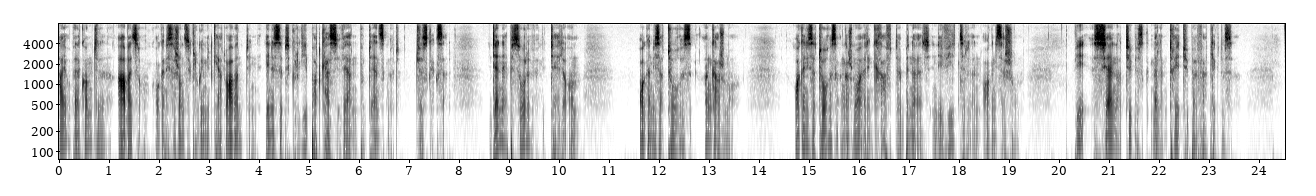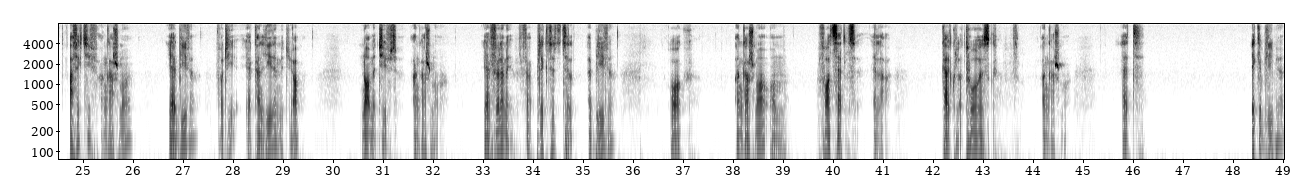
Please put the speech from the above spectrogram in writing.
Hej og velkommen til Arbejds- og Organisationspsykologi med Gerd Orband, den eneste psykologi-podcast i verden på dansk med tysk accent. I denne episode vil vi tale om organisatorisk engagement. Organisatorisk engagement er den kraft, der binder et individ til en organisation. Vi skelner typisk mellem tre typer forpligtelser. Affektiv engagement. Jeg bliver, fordi jeg kan lide mit job normativt engagement. Jeg føler mig forpligtet til at blive, og engagement om fortsættelse eller kalkulatorisk engagement. At ikke blive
